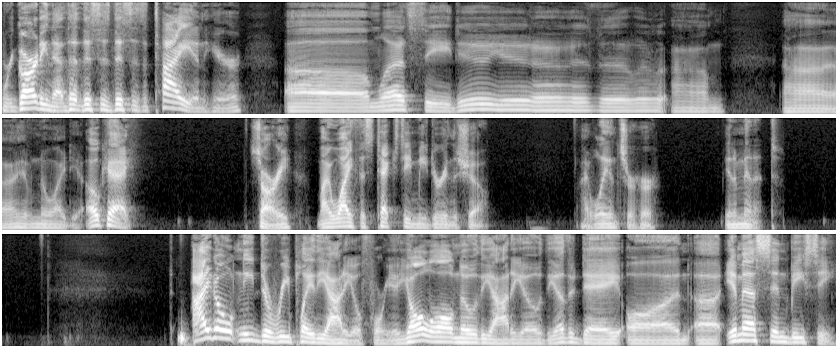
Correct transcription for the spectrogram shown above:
regarding that, that this is this is a tie-in here. Um, let's see. Do you know the um uh I have no idea. Okay. Sorry. My wife is texting me during the show. I will answer her in a minute. I don't need to replay the audio for you. Y'all all know the audio the other day on uh, MSNBC.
